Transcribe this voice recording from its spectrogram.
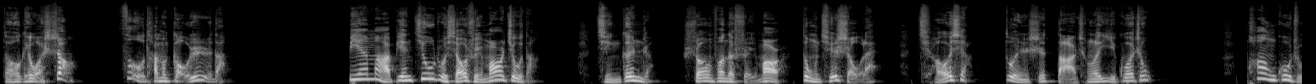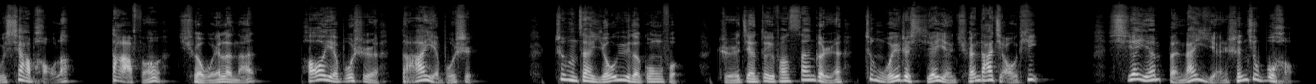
都给我上！揍他们狗日的！”边骂边揪住小水猫就打。紧跟着，双方的水猫动起手来，桥下顿时打成了一锅粥。胖雇主吓跑了，大冯却为了难，跑也不是，打也不是。正在犹豫的功夫。只见对方三个人正围着斜眼拳打脚踢，斜眼本来眼神就不好，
